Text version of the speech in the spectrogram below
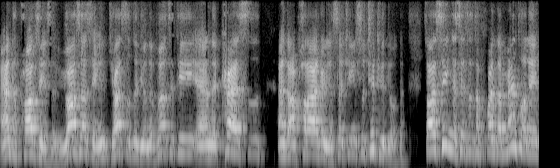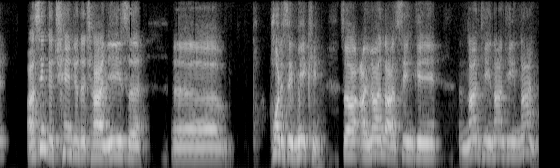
enterprises rather than just the university and CAS and applied research institute. So I think this is fundamentally, I think changed the Chinese uh, policy making. So I remember, I think in 1999,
